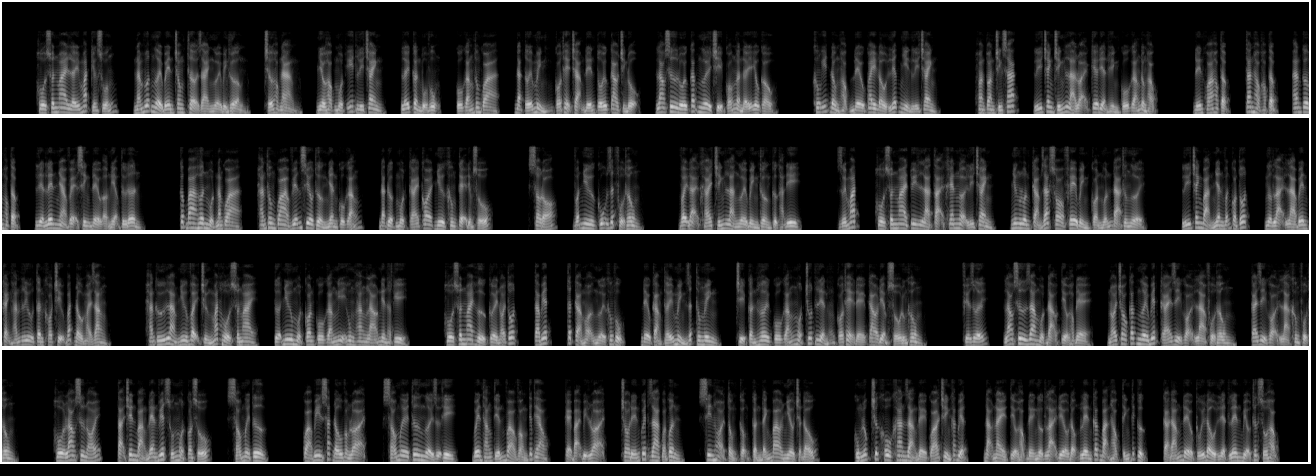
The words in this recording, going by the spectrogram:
Hồ Xuân Mai lấy mắt kiếm xuống, nắm vút người bên trong thở dài người bình thường, chớ học nàng, nhiều học một ít lý tranh, lấy cần bổ vụng, cố gắng thông qua, đạt tới mình có thể chạm đến tối cao trình độ. Lao sư đối các ngươi chỉ có ngần ấy yêu cầu. Không ít đồng học đều quay đầu liếc nhìn Lý Tranh. Hoàn toàn chính xác, Lý Tranh chính là loại kia điển hình cố gắng đồng học. Đến khóa học tập, tan học học tập, ăn cơm học tập, liền lên nhà vệ sinh đều ở niệm từ đơn. Cấp ba hơn một năm qua, hắn thông qua viễn siêu thường nhân cố gắng, đạt được một cái coi như không tệ điểm số. Sau đó, vẫn như cũ rất phổ thông. Vậy đại khái chính là người bình thường cực hạn đi. Dưới mắt, Hồ Xuân Mai tuy là tại khen ngợi Lý Tranh, nhưng luôn cảm giác so phê bình còn muốn đả thương người. Lý Tranh bản nhân vẫn còn tốt, ngược lại là bên cạnh hắn Lưu Tân khó chịu bắt đầu mài răng. Hắn cứ làm như vậy chừng mắt Hồ Xuân Mai, tựa như một con cố gắng nghĩ hung hăng láo niên hật kỳ. Hồ Xuân Mai hử cười nói tốt, ta biết, tất cả mọi người không phục, đều cảm thấy mình rất thông minh, chỉ cần hơi cố gắng một chút liền có thể để cao điểm số đúng không? Phía dưới, lão sư ra một đạo tiểu học đề, nói cho các ngươi biết cái gì gọi là phổ thông, cái gì gọi là không phổ thông. Hồ lão sư nói, tại trên bảng đen viết xuống một con số, 64. Quả bi sắt đấu vòng loại, 64 người dự thi, bên thắng tiến vào vòng tiếp theo, kẻ bại bị loại, cho đến quyết ra quán quân, xin hỏi tổng cộng cần đánh bao nhiêu trận đấu? Cùng lúc trước khô khan giảng đề quá trình khác biệt, đạo này tiểu học đề ngược lại điều động lên các bạn học tính tích cực, cả đám đều túi đầu liệt lên biểu thức số học.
